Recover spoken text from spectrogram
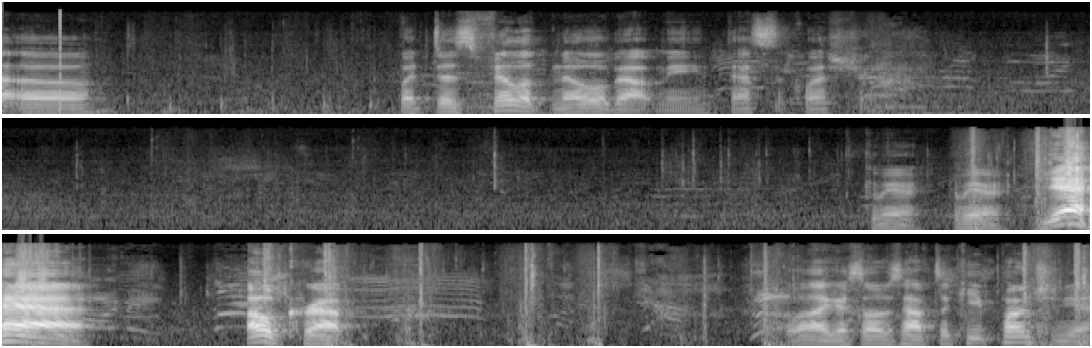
oh. But does Philip know about me? That's the question. Come here, come here. Yeah! Oh crap. Well, I guess I'll just have to keep punching you.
